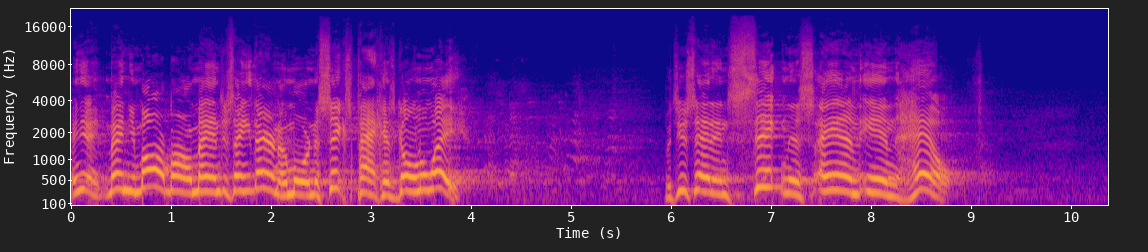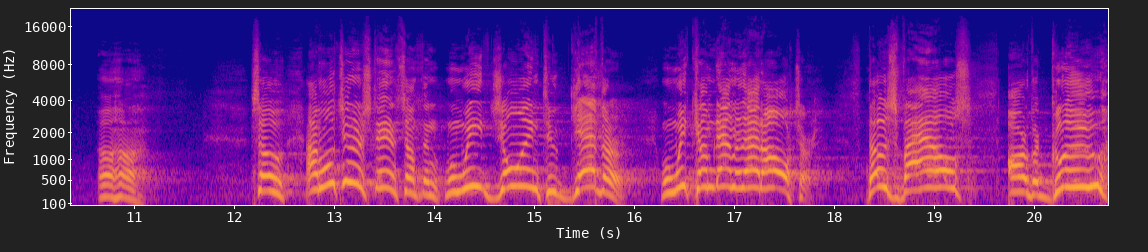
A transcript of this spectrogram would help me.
And you, man, your Marlboro man just ain't there no more, and the six pack has gone away. But you said in sickness and in health. Uh huh. So I want you to understand something. When we join together, when we come down to that altar, those vows are the glue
